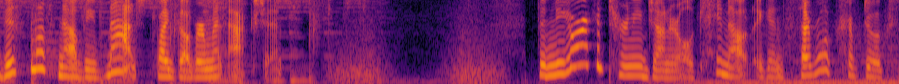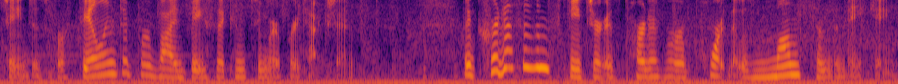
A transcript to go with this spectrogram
this must now be matched by government action. The New York Attorney General came out against several crypto exchanges for failing to provide basic consumer protections. The criticisms feature is part of a report that was months in the making.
